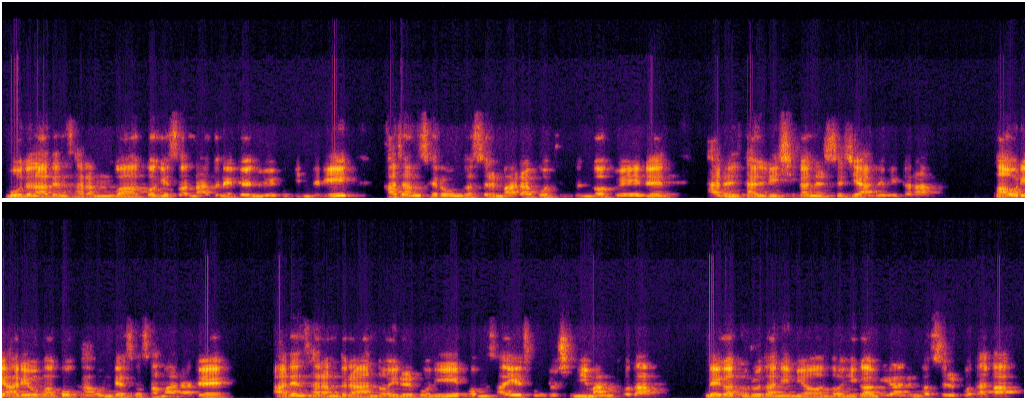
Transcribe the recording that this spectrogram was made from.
모든 아덴 사람과 거기서 나그네 된 외국인들이 가장 새로운 것을 말하고 듣는 것 외에는 다른 달리 시간을 쓰지 않음이더라. 바울이 아레오바고 가운데 서서 말하되 아덴 사람들아 너희를 보니 범사에 종교심이 많도다. 내가 두루 다니며 너희가 위하는 것을 보다가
